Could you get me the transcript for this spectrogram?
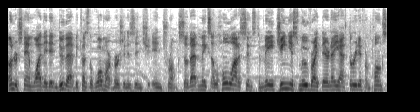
understand why they didn't do that because the Walmart version is in, in trunks. So that makes a whole lot of sense to me. Genius move right there. Now you have three different Punks.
